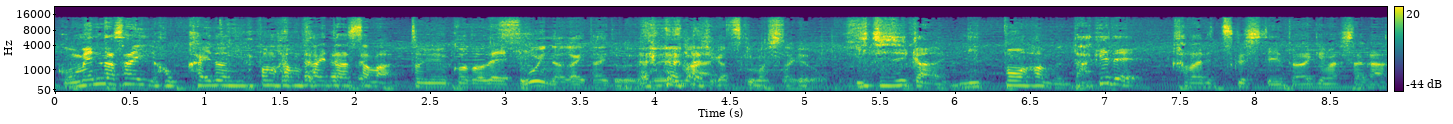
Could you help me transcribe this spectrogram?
ごめんなさい北海道日本ハムファイターズ様 ということですごい長いタイトルですね。今気がつきましたけど。1時間日本ハムだけで語り尽くしていただきましたが、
